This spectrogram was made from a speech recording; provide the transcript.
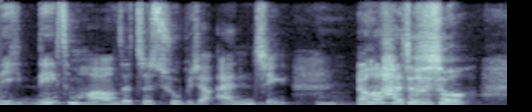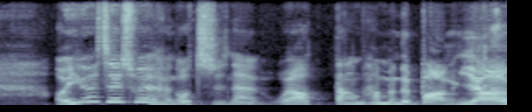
你你怎么好像在这出比较安静？”然后他就说：“哦，因为这一出有很多直男，我要当他们的榜样。”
